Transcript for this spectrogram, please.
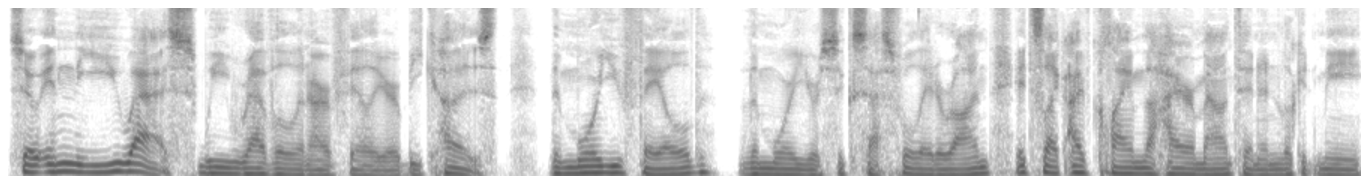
So in the US, we revel in our failure because the more you failed, the more you're successful later on. It's like I've climbed the higher mountain and look at me.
